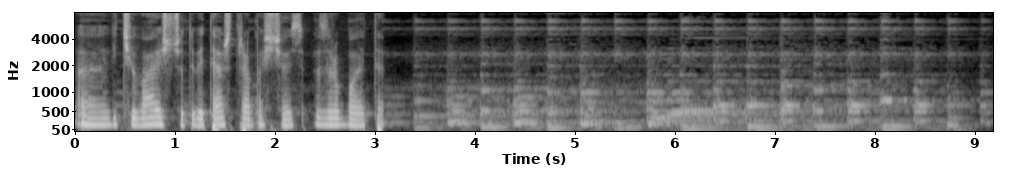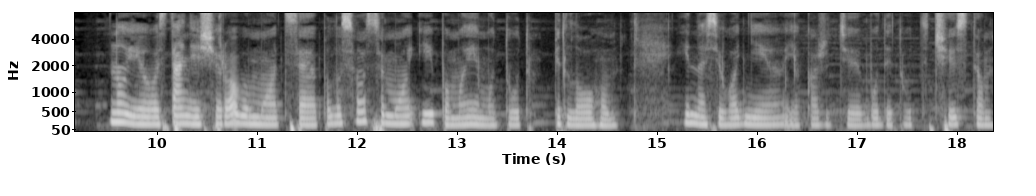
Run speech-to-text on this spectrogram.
е, відчуваєш, що тобі теж треба щось зробити. Ну і останнє, що робимо, це пилососимо і помиємо тут підлогу. І на сьогодні, як кажуть, буде тут чисто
